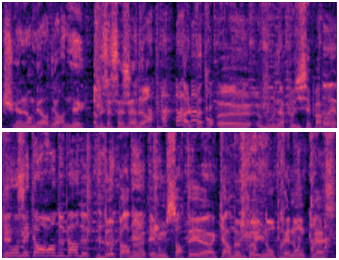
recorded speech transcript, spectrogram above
Je suis un emmerdeur né. Ah, mais ça, ça j'adore. Ah, le patron, euh, vous n'applaudissez pas. Ouais, vous vous mettez en rang deux par deux. Deux par deux. Et vous me sortez un quart de feuille, nom, prénom, classe.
